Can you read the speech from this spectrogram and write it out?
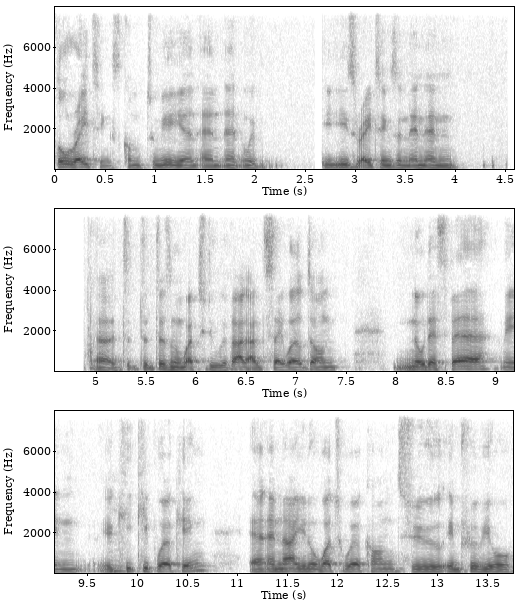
low ratings come to me and, and, and with his ratings and, and, and uh, doesn't know what to do with that, I'd say, well, don't no despair. I mean, you mm. keep, keep working, and, and now you know what to work on to improve your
